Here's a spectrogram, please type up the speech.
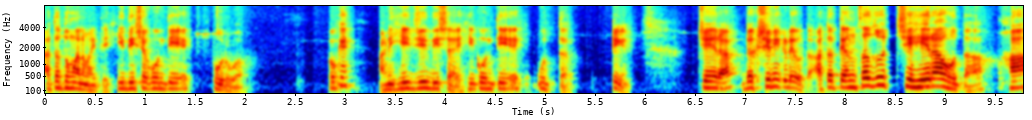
आता तुम्हाला माहिती आहे ही दिशा कोणती आहे? पूर्व. ओके? आणि ही जी दिशा आहे ही कोणती आहे? उत्तर. चेहरा दक्षिणेकडे होता. आता त्यांचा जो चेहरा होता हा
